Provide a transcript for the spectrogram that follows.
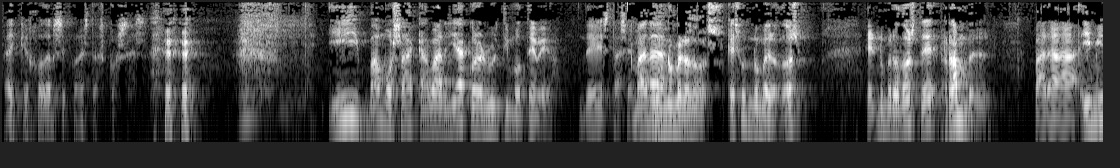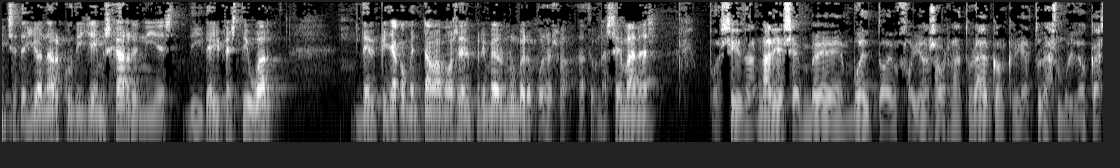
Hay que joderse con estas cosas. y vamos a acabar ya con el último TVO de esta semana. Un número dos. Que es un número 2. El número 2 de Rumble. Para Image de John Arcud y James es- y Dave Stewart. Del que ya comentábamos el primer número, pues eso, hace unas semanas. Pues sí, don nadie se ve envuelto en follón sobrenatural con criaturas muy locas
